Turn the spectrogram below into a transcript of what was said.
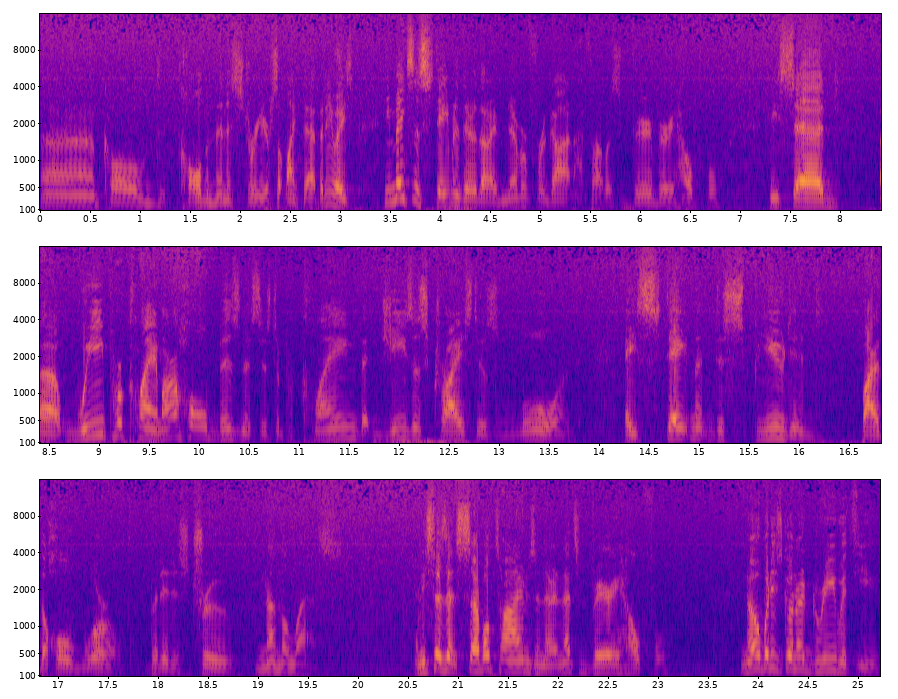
um, called Call the Ministry or something like that. But, anyways, he makes a statement there that I've never forgotten. I thought was very, very helpful. He said, uh, We proclaim, our whole business is to proclaim that Jesus Christ is Lord, a statement disputed by the whole world, but it is true nonetheless. And he says that several times in there, and that's very helpful. Nobody's going to agree with you.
